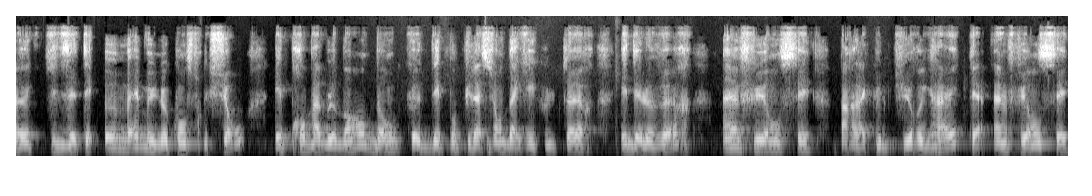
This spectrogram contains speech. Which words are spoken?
euh, qu'ils étaient eux-mêmes une construction et probablement donc des populations d'agriculteurs et d'éleveurs influencés par la culture grecque, influencés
